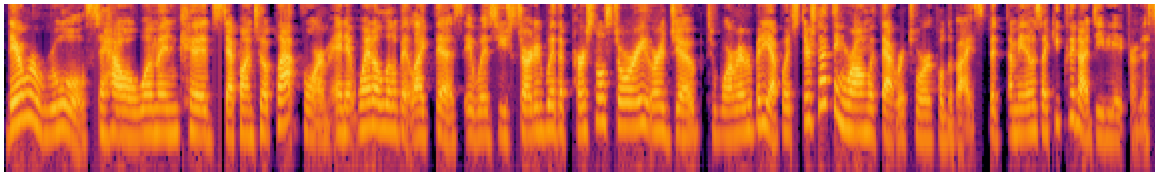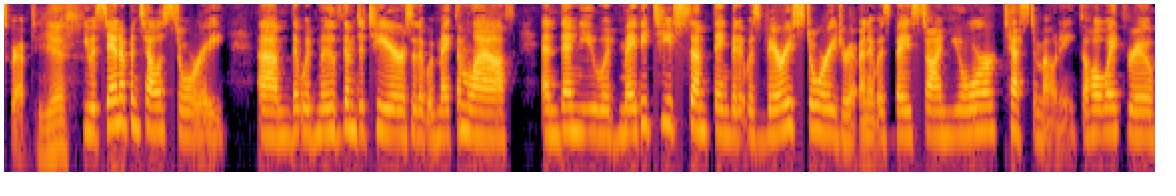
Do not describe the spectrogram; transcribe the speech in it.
there were rules to how a woman could step onto a platform, and it went a little bit like this. It was you started with a personal story or a joke to warm everybody up, which there's nothing wrong with that rhetorical device, but I mean it was like you could not deviate from the script. Yes, you would stand up and tell a story um, that would move them to tears or that would make them laugh and then you would maybe teach something, but it was very story driven. It was based on your testimony the whole way through.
